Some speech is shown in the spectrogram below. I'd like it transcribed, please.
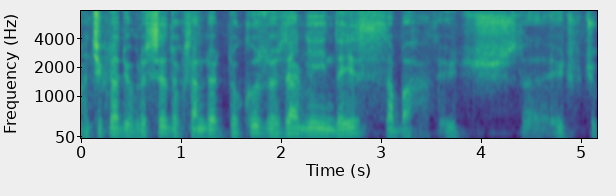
Açık Radyo burası 94.9 özel yayındayız. Sabah 3 3.30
